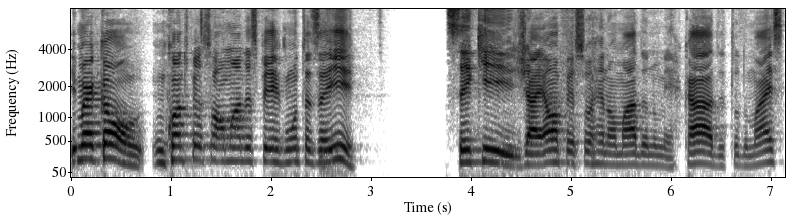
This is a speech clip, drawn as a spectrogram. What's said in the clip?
E Marcão, enquanto o pessoal manda as perguntas aí, sei que já é uma pessoa renomada no mercado e tudo mais.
